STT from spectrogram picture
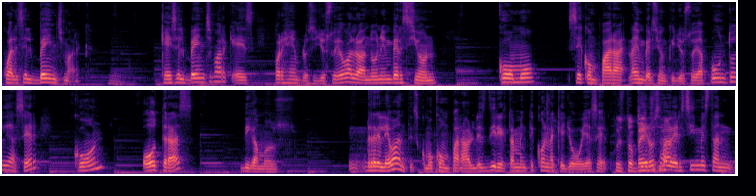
cuál es el benchmark. Mm. ¿Qué es el benchmark? Es, por ejemplo, si yo estoy evaluando una inversión, cómo se compara la inversión que yo estoy a punto de hacer con otras, digamos, relevantes, como comparables directamente con la que yo voy a hacer. Justo Quiero benchmark- saber si me están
